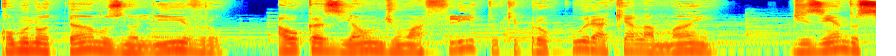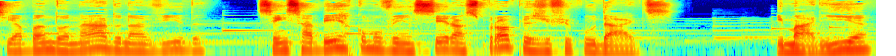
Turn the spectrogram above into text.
como notamos no livro, a ocasião de um aflito que procura aquela mãe, dizendo-se abandonado na vida, sem saber como vencer as próprias dificuldades e Maria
